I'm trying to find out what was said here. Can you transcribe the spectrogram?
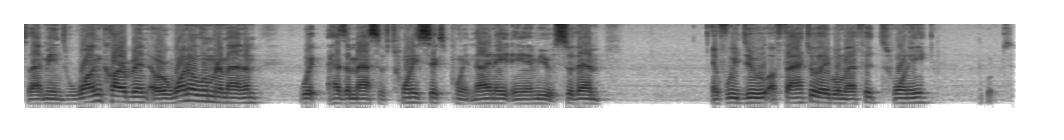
So that means one carbon or one aluminum atom has a mass of 26.98 AMU. So then if we do a factor label method, 20 whoops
